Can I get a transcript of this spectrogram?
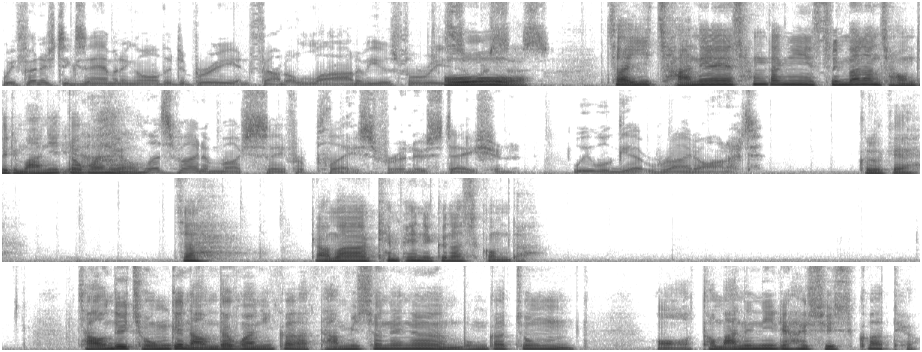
We finished examining all the debris and found a lot of useful 오, resources. 자이 잔에 상당히 쓸만한 자원들이 많이 있다고 하네요 let's find a much safer place for a new station. We will get right on it. 그러게 자 아마 캠페인이 끝났을 겁니다 자원들이 좋은 게 나온다고 하니까 다음 미션에는 뭔가 좀 어, 더 많은 일을 할 수 있을 것 같아요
